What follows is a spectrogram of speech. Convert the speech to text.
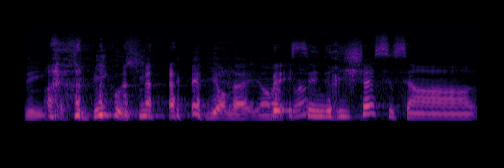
Les courses hippiques aussi, il y en a, il y en a Mais plein. C'est une richesse et c'est un.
